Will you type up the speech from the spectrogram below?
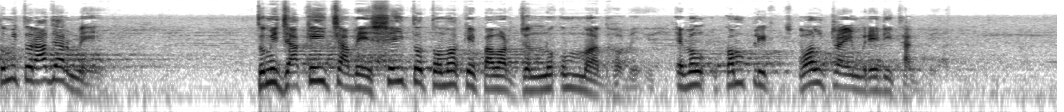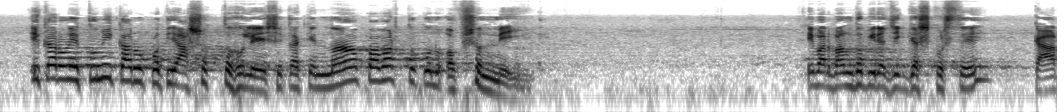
তুমি তো রাজার মেয়ে। তুমি যাকেই চাবে, সেই তো তোমাকে পাওয়ার জন্য উন্মাদ হবে এবং কমপ্লিট অল টাইম রেডি থাকবে। এ কারণে তুমি কারও প্রতি আসক্ত হলে সেটাকে না পাওয়ার তো কোনো অপশন নেই। এবার বান্ধবীরা জিজ্ঞাসা করছে, কার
